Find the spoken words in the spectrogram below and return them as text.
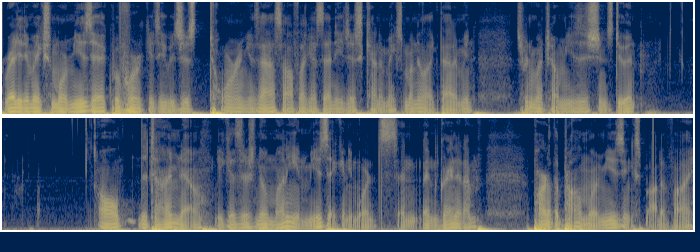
ready to make some more music before because he was just touring his ass off. Like I said, he just kind of makes money like that. I mean, it's pretty much how musicians do it all the time now because there's no money in music anymore. It's, and, and granted, I'm part of the problem. I'm using Spotify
